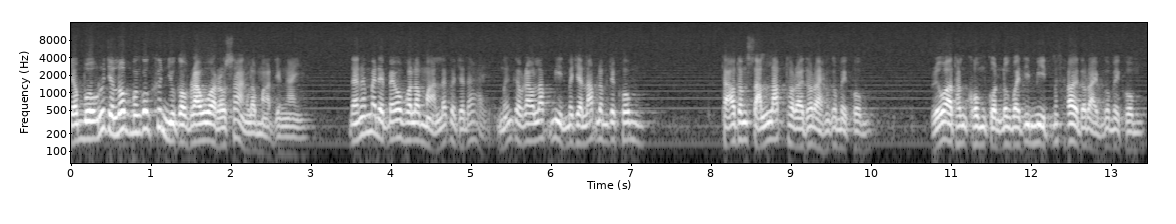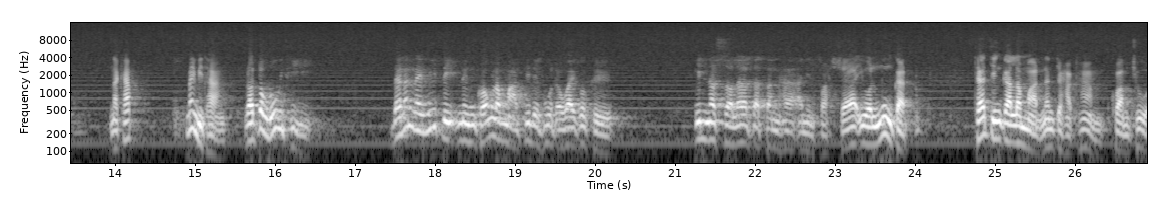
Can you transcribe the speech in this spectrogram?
จะบวกหรือจะลบมันก็ขึ้นอยู่กับเราว่าเราสร้างละหมาดยังไง ดังนั้นไม่ได้แปลว่าพอละหมาดแล้วก็จะได้ เหมือนกับเรารับมีดไม่ใช่รับแล้วมันจะคม ถ้าเอาทั้งสันรับเท่าไรเท่าไรมันก็ไม่คม หรือว่าทั้งคมกดลงไปที่มีดไม่เท่าไรเท่าไรมันก็ไม่คมนะครับ ไม่มีทาง เราต้องรู้วิธี ดังนั้นในมิติหนึ่งของละหมาดที่ได้พูดเอาไว้ก็คือ อินนัสซาลาตตันฮาอานิลฟาชาอิวัลมุ่งกัด แท้จริงการละหมาดนั้นจะหักห้ามความชั่ว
